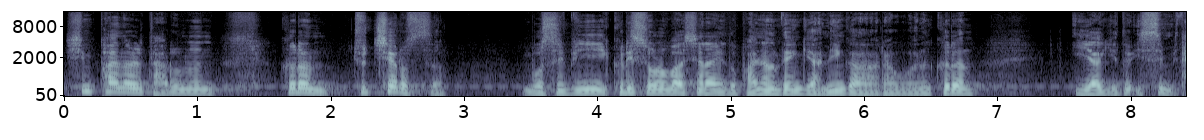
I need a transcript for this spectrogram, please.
심판을 다루는 그런 주체로서 모습이 그리스 로마 신화에도 반영된 게 아닌가라고 하는 그런 이야기도 있습니다.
